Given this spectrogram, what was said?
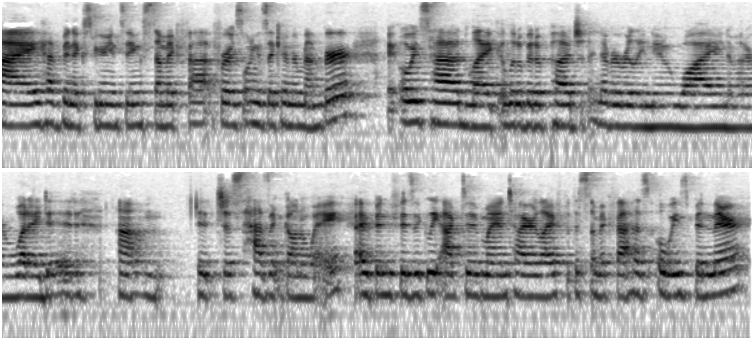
I have been experiencing stomach fat for as long as I can remember. I always had like a little bit of pudge and I never really knew why no matter what I did. Um, it just hasn't gone away. I've been physically active my entire life, but the stomach fat has always been there.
